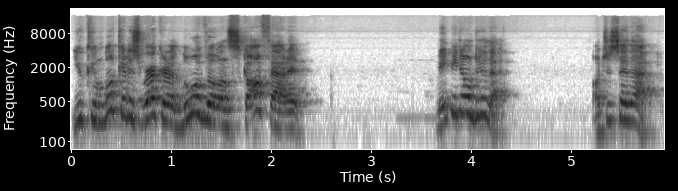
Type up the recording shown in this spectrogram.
you can look at his record at Louisville and scoff at it. Maybe don't do that. I'll just say that.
